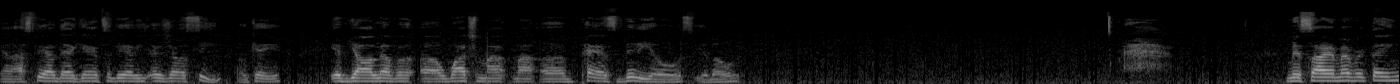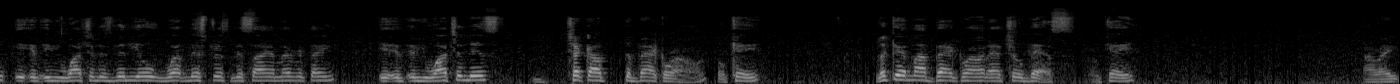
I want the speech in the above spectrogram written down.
And I still have that game today, as y'all see, okay? If y'all ever uh, watch my, my uh, past videos, you know, Miss I Am Everything, if, if you watching this video, What Mistress, Miss I Am Everything, if, if you watching this, check out the background, okay? Look at my background at your best, okay? All right.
